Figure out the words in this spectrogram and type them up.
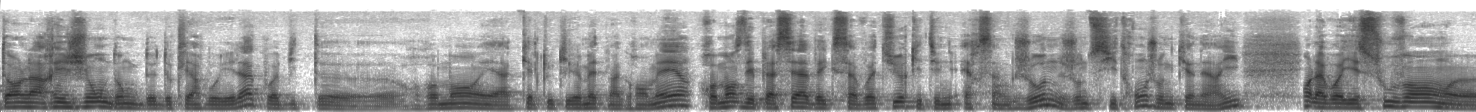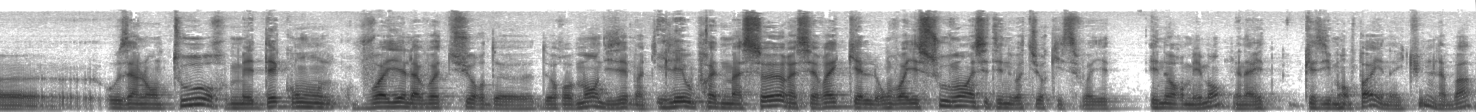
Dans la région donc de, de Clairvaux-les-Lacs, où habite euh, Roman et à quelques kilomètres ma grand-mère, Roman se déplaçait avec sa voiture qui était une R5 jaune, jaune citron, jaune canari. On la voyait souvent euh, aux alentours, mais dès qu'on voyait la voiture de, Roman, on disait bah, il est auprès de ma sœur, et c'est vrai qu'on voyait souvent, et c'était une voiture qui se voyait énormément. Il n'y en avait quasiment pas, il n'y en avait qu'une là-bas.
